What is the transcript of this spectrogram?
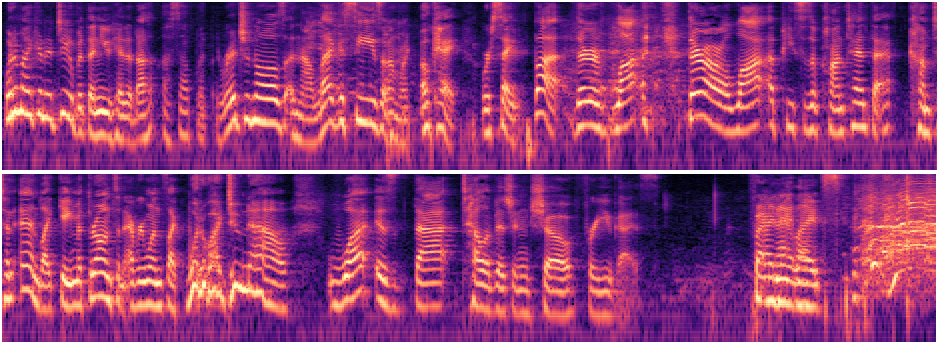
what am I going to do? But then you hit it up, us up with originals and now legacies, and I'm like, okay, we're safe. But there are a lot, there are a lot of pieces of content that come to an end, like Game of Thrones, and everyone's like, what do I do now? What is that television show for you guys? Friday Night Lights.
